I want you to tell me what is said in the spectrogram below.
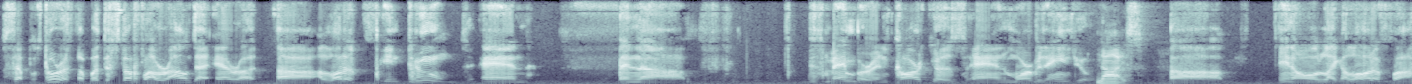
Sepultura stuff, but the stuff around that era. Uh, a lot of Entombed and and uh, Dismember and Carcass and Morbid Angel Nice. uh, you know, like a lot of uh,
